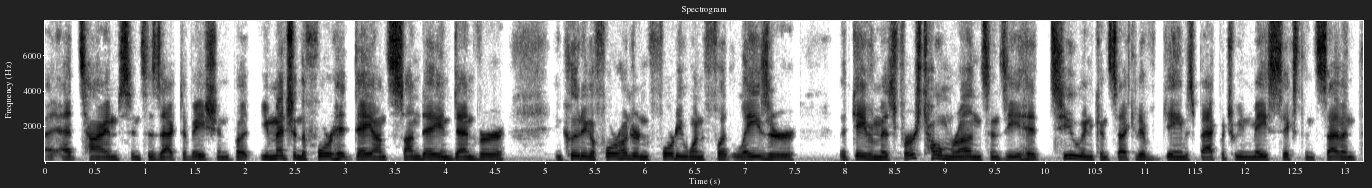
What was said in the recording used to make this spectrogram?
at, at times since his activation. But you mentioned the four hit day on Sunday in Denver, including a 441 foot laser that gave him his first home run since he hit two in consecutive games back between May 6th and 7th.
